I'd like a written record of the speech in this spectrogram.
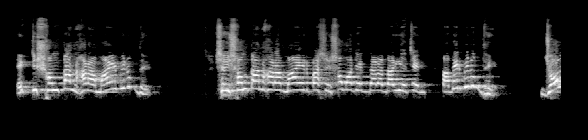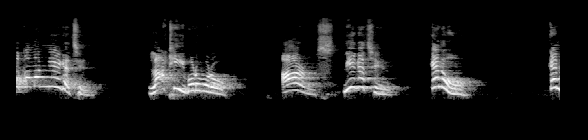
একটি সন্তান হারা মায়ের বিরুদ্ধে? সেই সন্তান হারা মায়ের পাশে সমাজের দ্বারা দাঁড়িয়েছেন তাদের বিরুদ্ধে? জল কমান নিয়ে গেছেন? লাঠি বড় বড় আর্মস নিয়ে গেছেন? কেন? কেন?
